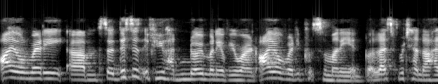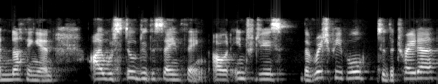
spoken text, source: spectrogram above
I already, um, so this is if you had no money of your own. I already put some money in, but let's pretend I had nothing in. I would still do the same thing. I would introduce the rich people to the trader.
